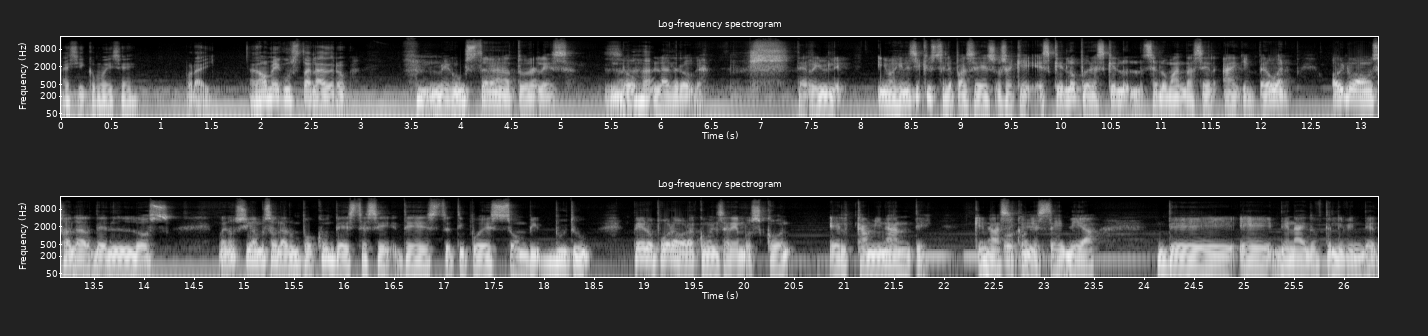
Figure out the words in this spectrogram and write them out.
Así como dice por ahí. No me gusta la droga. Me gusta la naturaleza, no Ajá. la droga. Terrible. Imagínense que a usted le pase eso. O sea, que es que lo peor es que lo- se lo manda a hacer alguien. Pero bueno, hoy no vamos a hablar de los. Bueno, sí vamos a hablar un poco de este, de este tipo de zombie voodoo. Pero por ahora comenzaremos con el caminante, que nace con esta idea de eh, The Night of the Living Dead,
